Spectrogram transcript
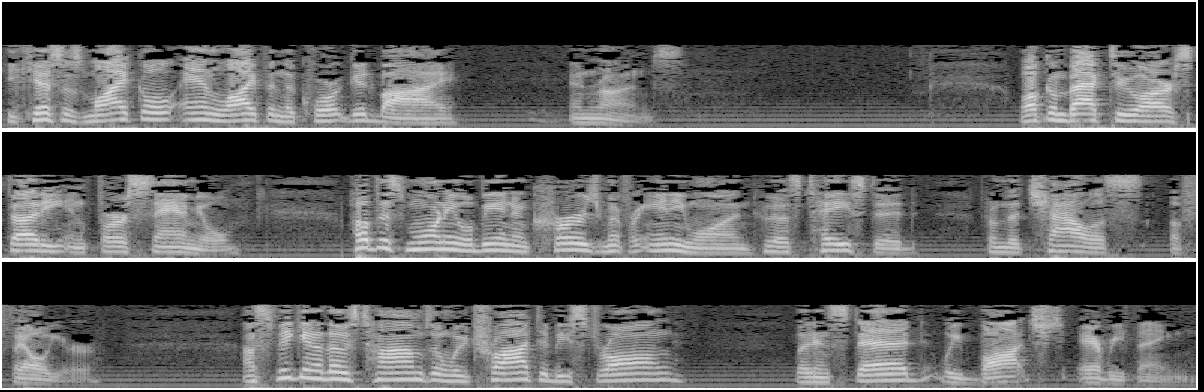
he kisses Michal and life in the court goodbye and runs. Welcome back to our study in 1 Samuel. Hope this morning will be an encouragement for anyone who has tasted from the chalice of failure. I'm speaking of those times when we tried to be strong, but instead we botched everything.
